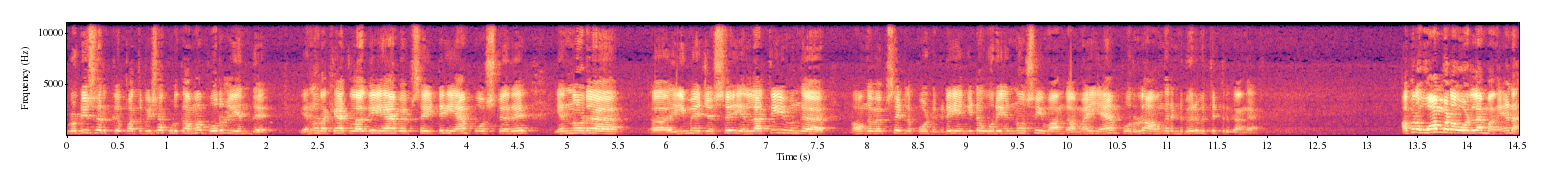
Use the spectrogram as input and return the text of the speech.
ப்ரொடியூசருக்கு பத்து பைசா கொடுக்காம பொருள் எந்த? என்னோட கேட்லாகு என் வெப்சைட்டு என் போஸ்டரு என்னோட இமேஜஸ்ஸு எல்லாத்தையும் இவங்க அவங்க வெப்சைட்டில் போட்டுக்கிட்டு என்கிட்ட ஒரு என்ஓசியும் வாங்காமல் என் பொருளை அவங்க ரெண்டு பேரும் வித்துட்டு இருக்காங்க. அப்புறம் ஓம் படம் ஓடலாமாங்க ஏன்னா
